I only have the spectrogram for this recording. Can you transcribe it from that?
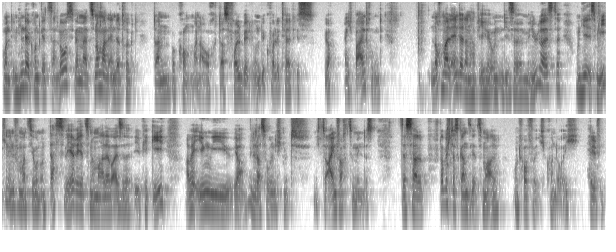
Und im Hintergrund geht's dann los. Wenn man jetzt nochmal Enter drückt, dann bekommt man auch das Vollbild. Und die Qualität ist ja eigentlich beeindruckend nochmal Enter, dann habt ihr hier unten diese Menüleiste und hier ist Medieninformation und das wäre jetzt normalerweise EPG, aber irgendwie ja, will das wohl nicht mit, nicht so einfach zumindest. Deshalb stoppe ich das Ganze jetzt mal und hoffe, ich konnte euch helfen.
